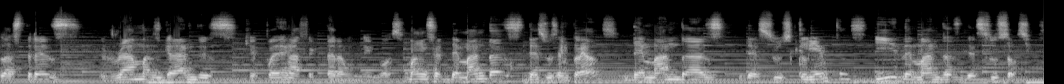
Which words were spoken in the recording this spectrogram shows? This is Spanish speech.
las tres ramas grandes que pueden afectar a un negocio. Van a ser demandas de sus empleados, demandas de sus clientes y demandas de sus socios.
